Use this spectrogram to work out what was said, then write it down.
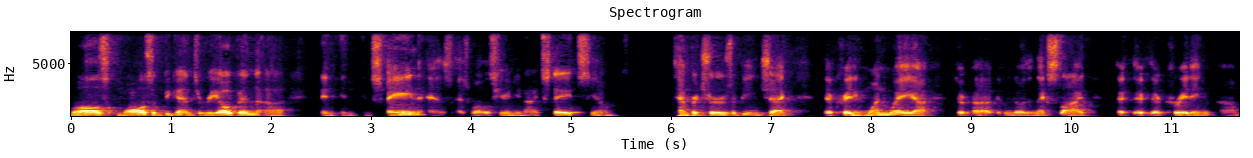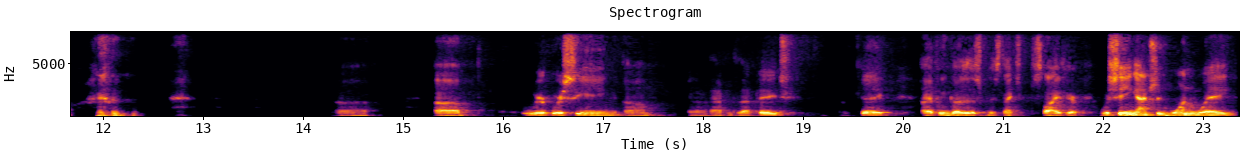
malls malls have begun to reopen uh, in, in in Spain as as well as here in the United States. You know, temperatures are being checked. They're creating one-way. Uh, uh, if we go to the next slide, they're, they're, creating. Um, we're, we're seeing. Um, you know, what happened to that page? Okay, if we can go to this, this next slide here, we're seeing actually one-way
